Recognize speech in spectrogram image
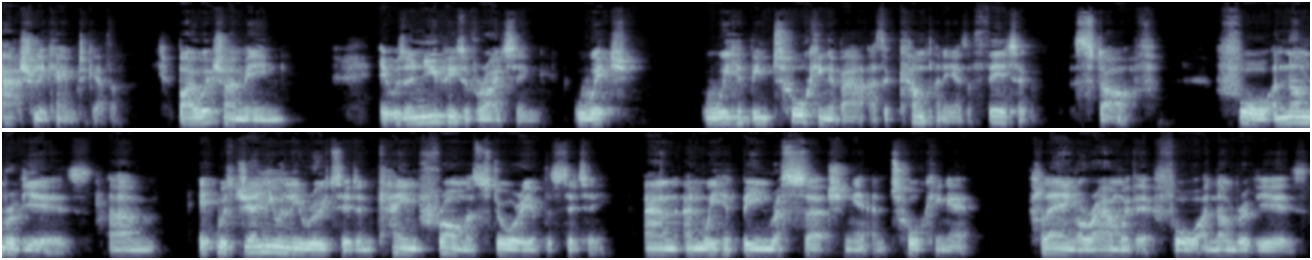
actually came together. By which I mean it was a new piece of writing which we had been talking about as a company, as a theatre staff, for a number of years. Um, it was genuinely rooted and came from a story of the city. And, and we had been researching it and talking it, playing around with it for a number of years.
